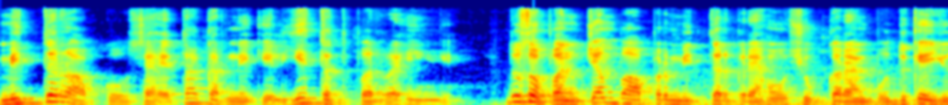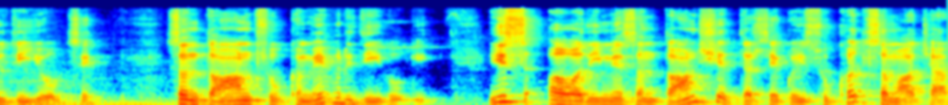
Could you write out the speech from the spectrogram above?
मित्र आपको सहायता करने के लिए तत्पर रहेंगे। दोस्तों, पंचम भाव पर मित्र ग्रहों शुक्र एवं बुद्ध के युति योग से संतान सुख में वृद्धि होगी। इस अवधि में संतान क्षेत्र से कोई सुखद समाचार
